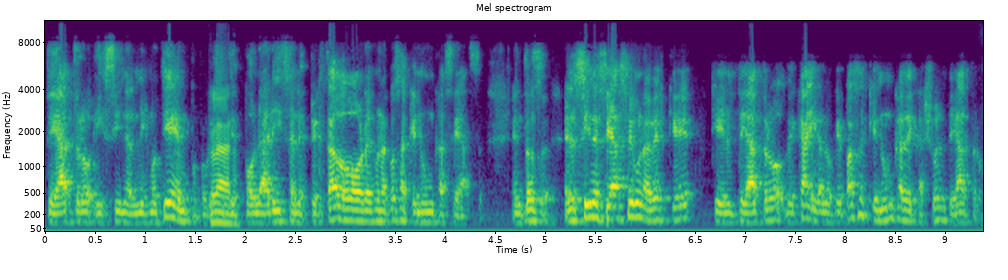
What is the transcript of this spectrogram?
teatro y cine al mismo tiempo, porque se polariza el espectador, es una cosa que nunca se hace. Entonces, el cine se hace una vez que, que el teatro decaiga. Lo que pasa es que nunca decayó el teatro.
